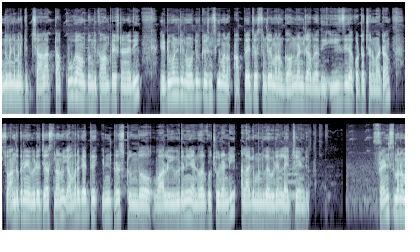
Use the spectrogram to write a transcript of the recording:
ఎందుకంటే మనకి చాలా తక్కువగా ఉంటుంది కాంపిటీషన్ అనేది. ఎటువంటి నోటిఫికేషన్స్కి మనం అప్లై చేస్తుంటే మనం గవర్నమెంట్ జాబ్ అనేది ఈజీగా కొట్టచ్చు అనమాట సో అందుకనే నేను వీడియో చేస్తున్నాను. ఎవరికైతే ఇంట్రెస్ట్ ఉందో వాళ్ళు ఈ వీడియోని ఎండ్ వరకు చూడండి. అలాగే ముందుగా వీడియోని లైక్ చేయండి. ఫ్రెండ్స్ మనం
